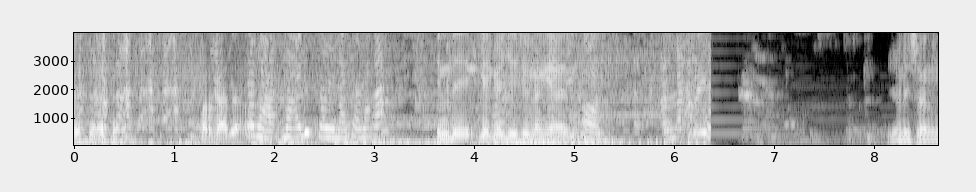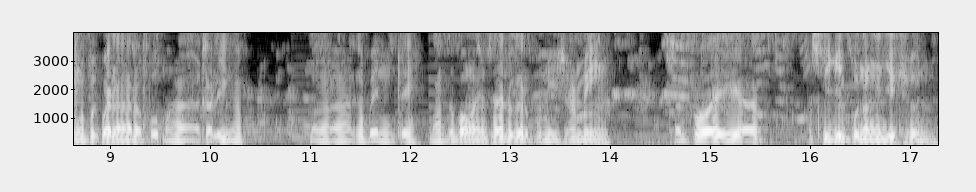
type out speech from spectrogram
Barkada. Tama, maalis kami nasama ka? Hindi, kay kay Jason lang yan. Son. Ala. Yan isang mapagpalang araw po mga kalingap, mga kabente. Narito po ngayon sa lugar po ni Charmaine. Saan po ay ah, schedule po ng injection.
